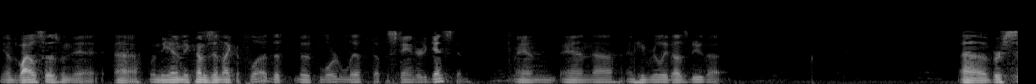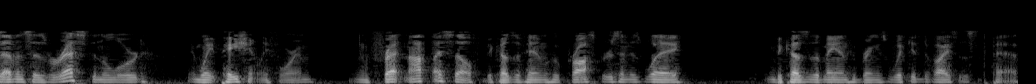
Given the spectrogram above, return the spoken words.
you know the Bible says when the uh, when the enemy comes in like a flood, that the Lord will lift up a standard against him, and and uh, and he really does do that. Uh, verse seven says, "Rest in the Lord and wait patiently for Him." And fret not thyself because of him who prospers in his way, because of the man who brings wicked devices to pass.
